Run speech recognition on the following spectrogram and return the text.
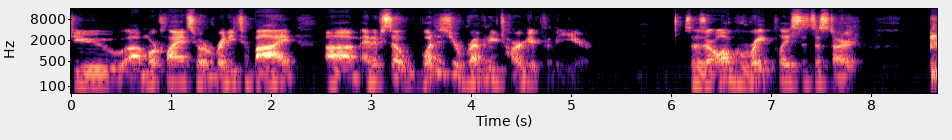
to uh, more clients who are ready to buy? Um, and if so, what is your revenue target for the year? So those are all great places to start.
